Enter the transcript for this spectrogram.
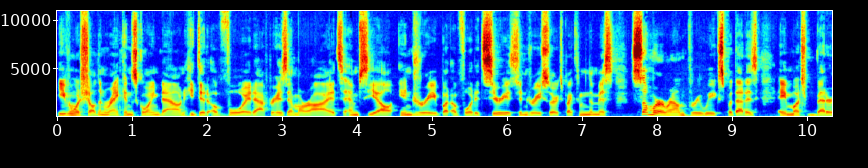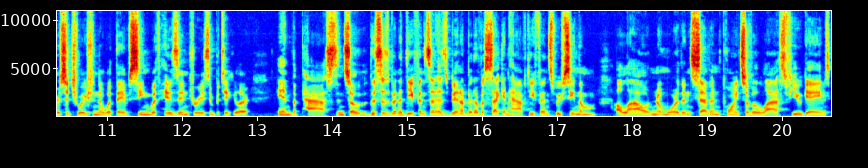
Even with Sheldon Rankins going down, he did avoid after his MRI. It's MCL injury, but avoided serious injury. So expecting him to miss somewhere around three weeks. But that is a much better situation than what they have seen with his injuries in particular in the past. And so this has been a defense that has been a bit of a second half defense. We've seen them allow no more than seven points over the last few games.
